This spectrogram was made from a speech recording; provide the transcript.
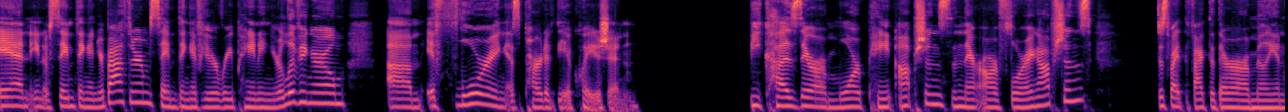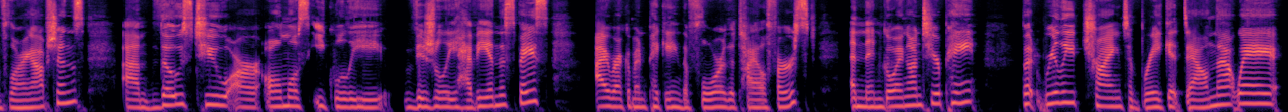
And, you know, same thing in your bathroom, same thing if you're repainting your living room. Um, if flooring is part of the equation, because there are more paint options than there are flooring options, despite the fact that there are a million flooring options. Um, those two are almost equally visually heavy in the space. I recommend picking the floor, the tile first, and then going on to your paint. But really trying to break it down that way,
